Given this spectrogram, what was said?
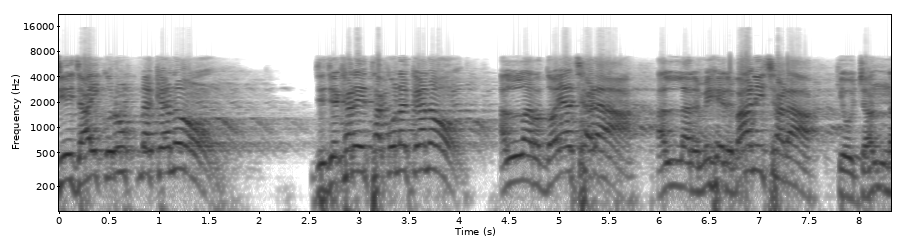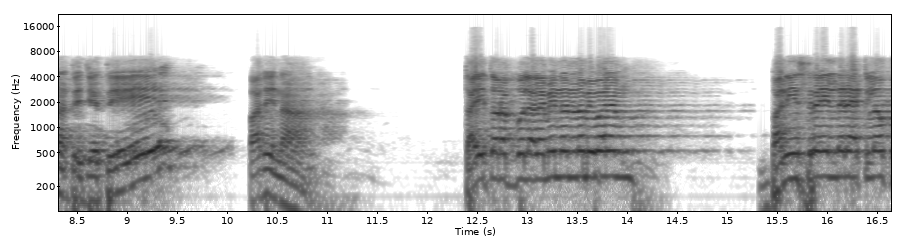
যে যাই করুক না কেন, যে যেখানেই থাকো না কেন, আল্লাহর দয়া ছাড়া, আল্লাহর মেহেরবানি ছাড়া কেউ জান্নাতে যেতে পারে না। তাই তো রব্বুল আলামিন নবী বলেন, বানি ইসরাইলদের এক লোক,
